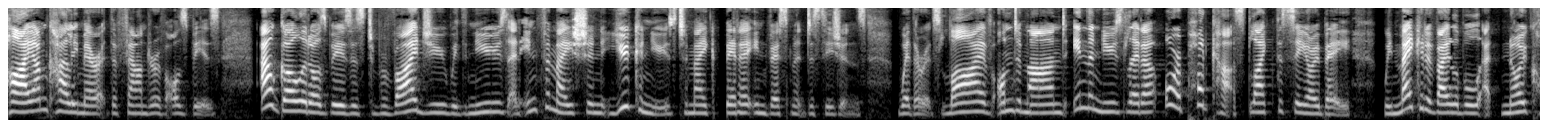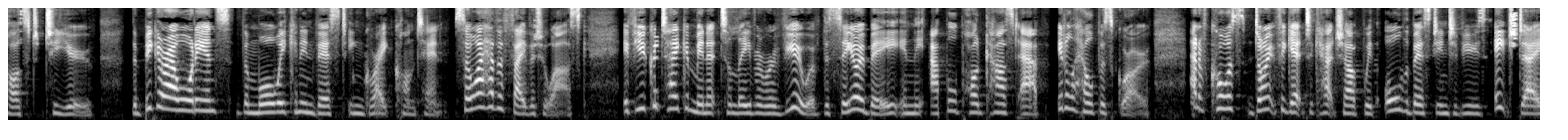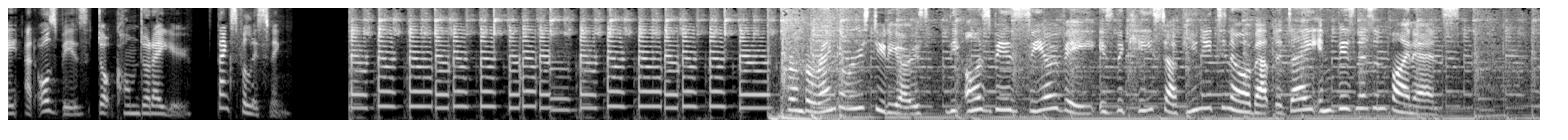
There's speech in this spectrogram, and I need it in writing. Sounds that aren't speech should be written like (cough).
Hi, I'm Kylie Merritt, the founder of AusBiz. Our goal at AusBiz is to provide you with news and information you can use to make better investment decisions, whether it's live, on demand, in the newsletter, or a podcast like the COB. We make it available at no cost to you. The bigger our audience, the more we can invest in great content. So I have a favour to ask. If you could take a minute to leave a review of the COB in the Apple Podcast app, it'll help us grow. And of course, don't forget to catch up with all the best interviews each day at ausbiz.com.au. Thanks for listening. From Barangaroo Studios, the AusBiz COB is the key stuff you need to know about the day in business and finance.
